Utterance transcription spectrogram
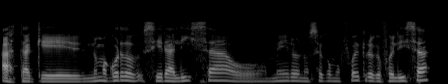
hasta que, no me acuerdo si era Lisa o Mero, no sé cómo fue, creo que fue Lisa,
